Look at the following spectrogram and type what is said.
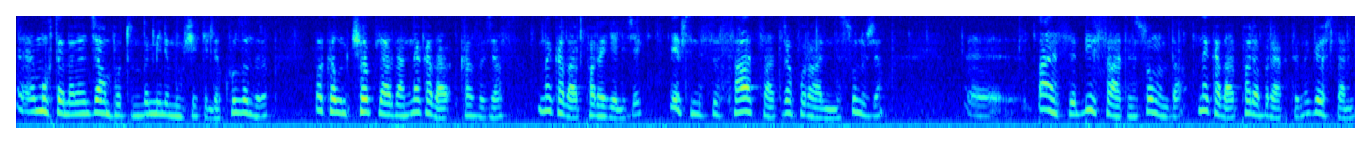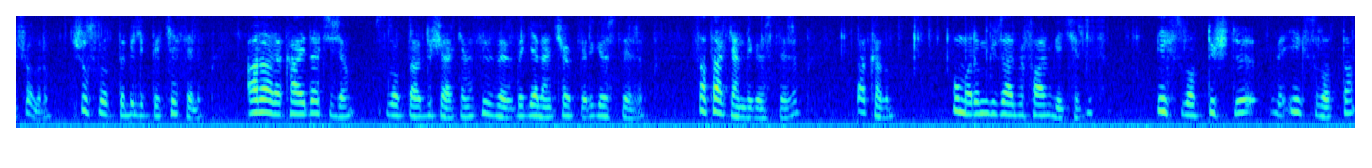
E, muhtemelen can potunu da minimum şekilde kullanırım. Bakalım çöplerden ne kadar kazacağız, ne kadar para gelecek. Hepsini size saat saat rapor halinde sunacağım. Ee, ben size bir saatin sonunda ne kadar para bıraktığını göstermiş olurum. Şu slotla birlikte keselim. Ara ara kaydı açacağım. Slotlar düşerken sizlere de gelen çöpleri gösteririm. Satarken de gösteririm. Bakalım. Umarım güzel bir farm geçiririz. İlk slot düştü ve ilk slottan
